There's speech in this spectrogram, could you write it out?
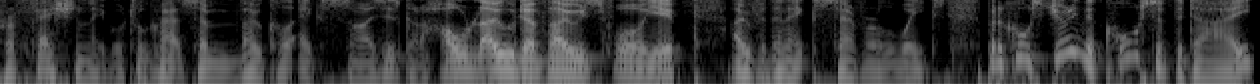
professionally. We'll talk about some vocal exercises, got a whole load of those for you over the next several weeks. But of course, during the course of the day,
